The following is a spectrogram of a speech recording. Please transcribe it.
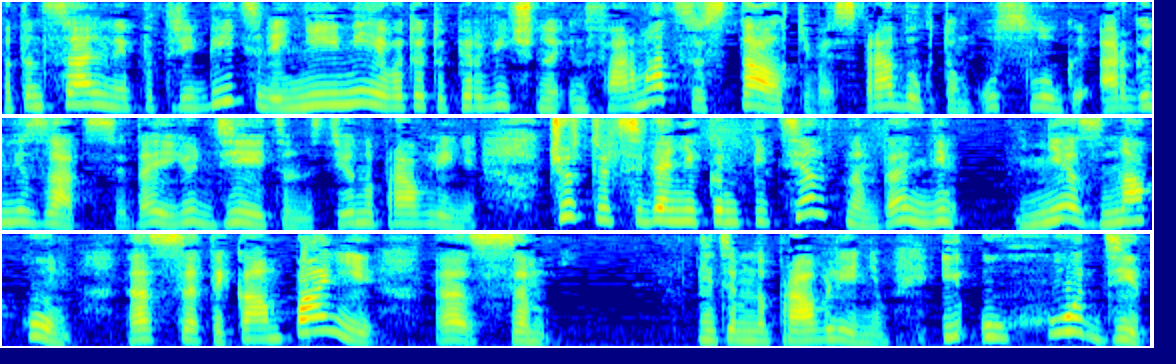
потенциальные потребители, не имея вот эту первичную информацию, сталкиваясь с продуктом, услугой, организацией, да, ее деятельностью, ее направлением, чувствуют себя некомпетентным, да, не, не знаком да, с этой компанией, да, с этим направлением и уходит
